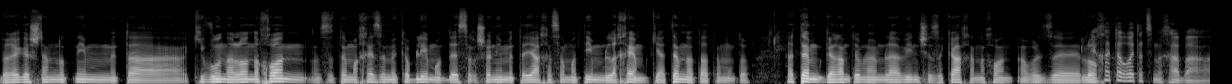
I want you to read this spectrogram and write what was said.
ברגע שאתם נותנים את הכיוון הלא נכון, אז אתם אחרי זה מקבלים עוד עשר שנים את היחס המתאים לכם, כי אתם נתתם אותו. אתם גרמתם להם להבין שזה ככה, נכון, אבל זה לא. איך אתה רואה את עצמך ב...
